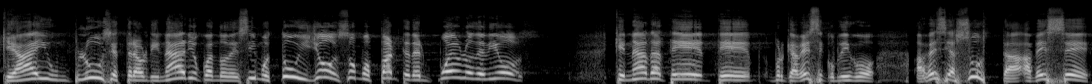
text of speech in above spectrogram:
que hay un plus extraordinario cuando decimos tú y yo somos parte del pueblo de Dios. Que nada te, te porque a veces, como digo, a veces asusta, a veces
